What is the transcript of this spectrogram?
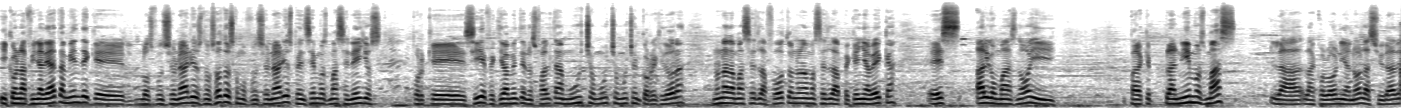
y con la finalidad también de que los funcionarios, nosotros como funcionarios, pensemos más en ellos, porque sí, efectivamente nos falta mucho, mucho, mucho en corregidora no nada más es la foto, no nada más es la pequeña beca, es algo más, ¿no? Y para que planeemos más la, colonia, ¿no? Las ciudades.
